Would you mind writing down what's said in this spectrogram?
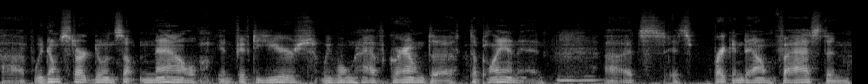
uh, if we don't start doing something now, in 50 years, we won't have ground to, to plant in. Uh, it's it's breaking down fast, and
